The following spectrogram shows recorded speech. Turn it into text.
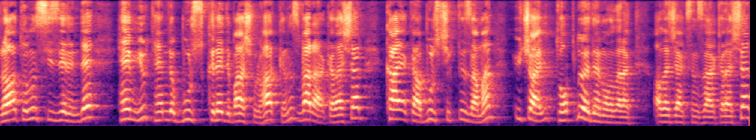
Rahat olun sizlerin de hem yurt hem de burs kredi başvuru hakkınız var arkadaşlar. KYK burs çıktığı zaman 3 aylık toplu ödeme olarak alacaksınız arkadaşlar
